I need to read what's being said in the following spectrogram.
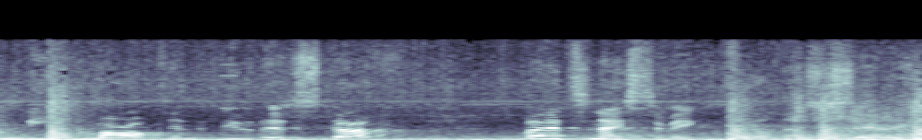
You need Marlton to do this stuff, but it's nice to make him feel necessary.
